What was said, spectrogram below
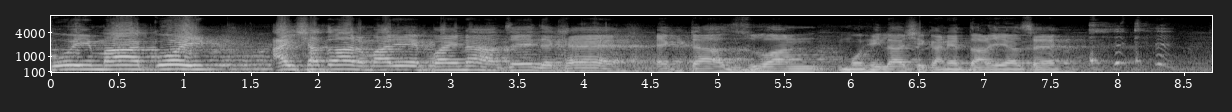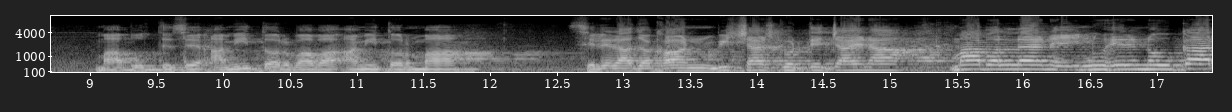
কই মা কই? আইসা তো আর মারে পায় না, যে দেখে একটা জোয়ান মহিলা সেখানে দাঁড়িয়ে আছে। মা বলতেছে, আমি তোর বাবা, আমি তোর মা। ছেলেরা যখন বিশ্বাস করতে চায় না, মা বললেন, এই নুহের নৌকার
